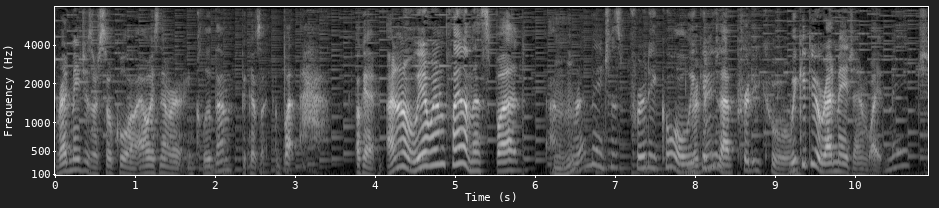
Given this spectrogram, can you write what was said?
red mages are so cool, and I always never include them because. But okay, I don't know. We didn't plan on this, but uh, red mage is pretty cool. We Red could do that. pretty cool. We could do red mage and white mage,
